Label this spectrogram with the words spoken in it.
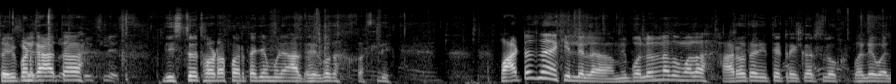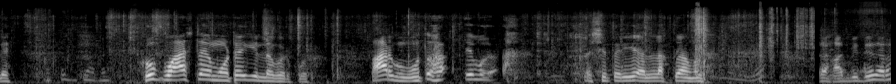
तरी पण काय आता दिसतोय थोडाफार त्याच्यामुळे आलो हे बघा कसली. वाटच नाही किल्ल्याला. मी बोललो ना तुम्हाला हरवतात इथे ट्रेकर्स लोक भले भले. खूप वास्ट आहे मोठा किल्ला भरपूर. फार घुमवतो हा ते बघा. कसे तरी यायला लागतो आम्हाला. हात बीत दे जरा.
